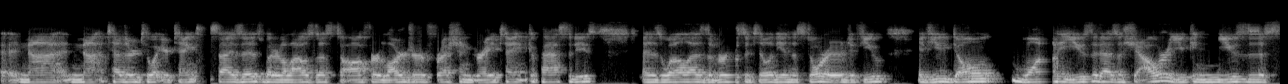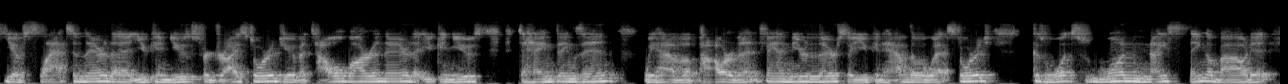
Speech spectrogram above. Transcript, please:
not not tethered to what your tank size is, but it allows us to offer larger fresh and gray tank capacities as well as the versatility in the storage. If you if you don't want to use it as a shower, you can use this. You have slats in there that you can use for dry storage. You have a towel bar in there that you can use to hang things in. We have a power vent fan near there, so you can have the wet storage because what's one nice thing about it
